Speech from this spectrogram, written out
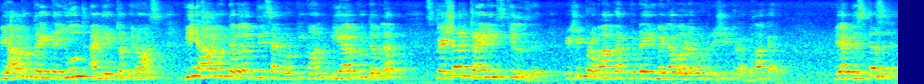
We have to train the youth and entrepreneurs. We have to develop this I am working on. We have to develop special training skills. Rishi Prabhakar, today you might have heard about Rishi Prabhakar. We have discussed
